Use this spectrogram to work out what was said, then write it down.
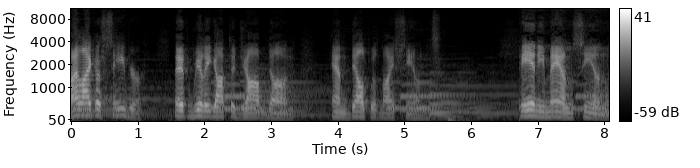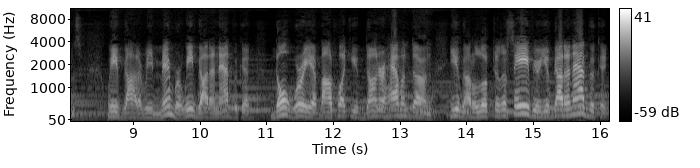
I like a Savior that really got the job done and dealt with my sins. If any man sins, we've got to remember we've got an advocate. Don't worry about what you've done or haven't done. You've got to look to the Savior. You've got an advocate.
